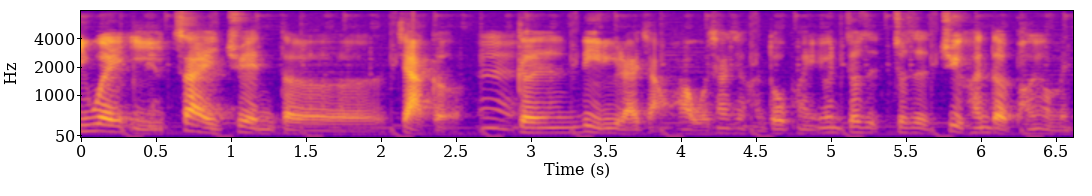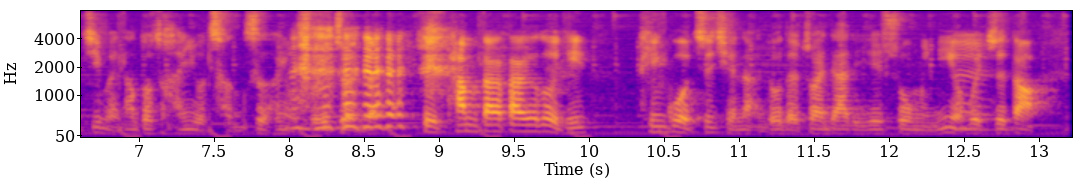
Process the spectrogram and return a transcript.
因为以债券的价格，嗯，跟利率来讲的话，我相信很多朋友，因为就是就是巨亨的朋友们基本上都是很有层次、很有水准的，所以他们大大家都已经听过之前的很多的专家的一些说明，你也会知道。嗯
